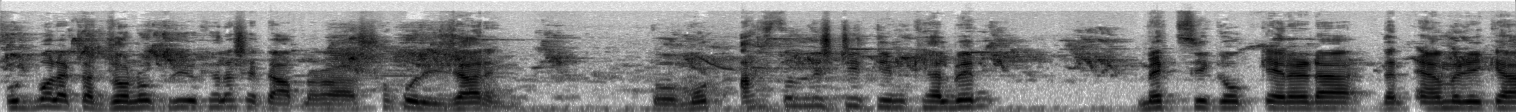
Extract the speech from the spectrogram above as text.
ফুটবল একটা জনপ্রিয় খেলা, সেটা আপনারা সকলেই জানেন। তো মোট আটচল্লিশটি টিম খেলবেন, মেক্সিকো, কানাডা, দেন আমেরিকা।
